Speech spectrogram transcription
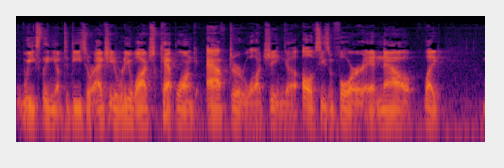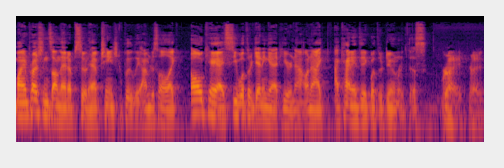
weeks leading up to Detour, I actually rewatched Cat Blanc after watching uh, all of season four, and now like my impressions on that episode have changed completely. I'm just all like, okay, I see what they're getting at here now, and I I kind of dig what they're doing with this. Right, right.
